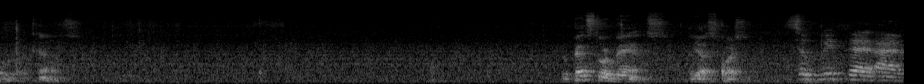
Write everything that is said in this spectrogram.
or kennels. The pet store bans, yes, question. So with the um,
